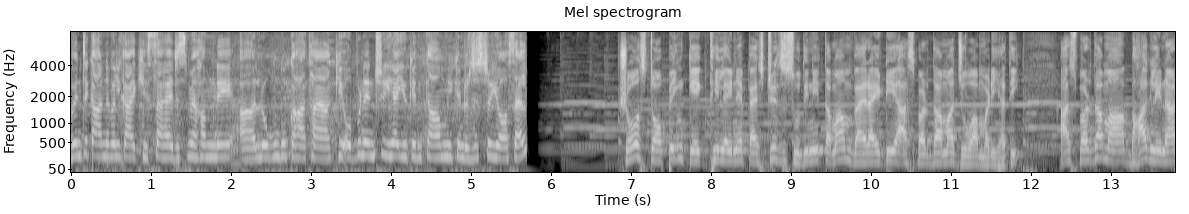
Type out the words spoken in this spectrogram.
विंटर कार्निवल का एक हिस्सा है जिसमें हमने uh, लोगों को कहा था कि ओपन एंट्री है you can come you can register your show stopping કેકથી લઈને પેસ્ટ્રીઝ સુધીની તમામ વેરાયટી આ સ્પર્ધામાં જોવા મળી હતી. આ સ્પર્ધામાં ભાગ લેનાર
